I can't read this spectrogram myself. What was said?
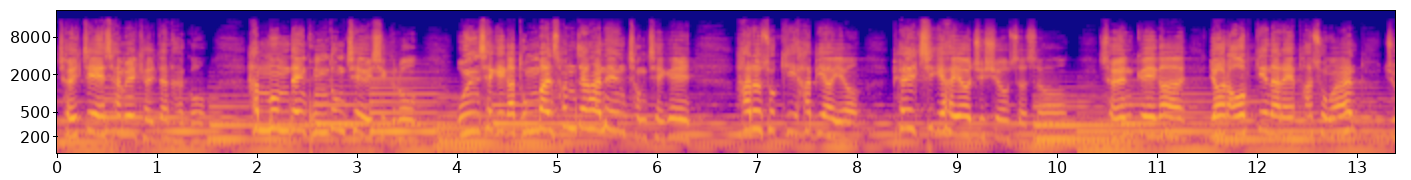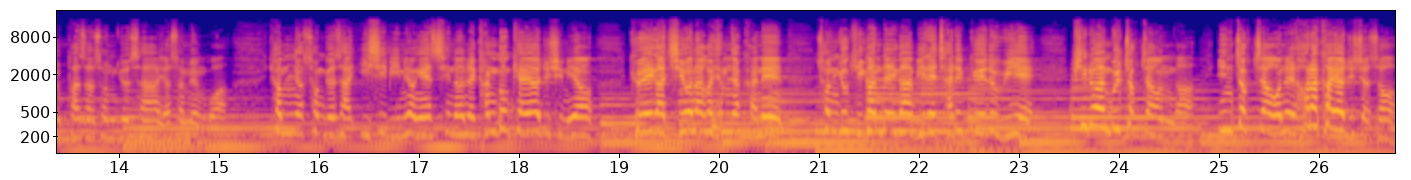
절제의 삶을 결단하고 한몸된 공동체 의식으로 온 세계가 동반 선장하는 정책을 하루속히 합의하여 펼치게 하여 주시옵소서. 서연교회가 19개 나라에 파송한 주파사 선교사 6명과 협력 선교사 22명의 신원을 강건케 하여 주시며 교회가 지원하고 협력하는 선교 기관들과 미래 자립 교회를 위해 필요한 물적 자원과 인적 자원을 허락하여 주셔서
